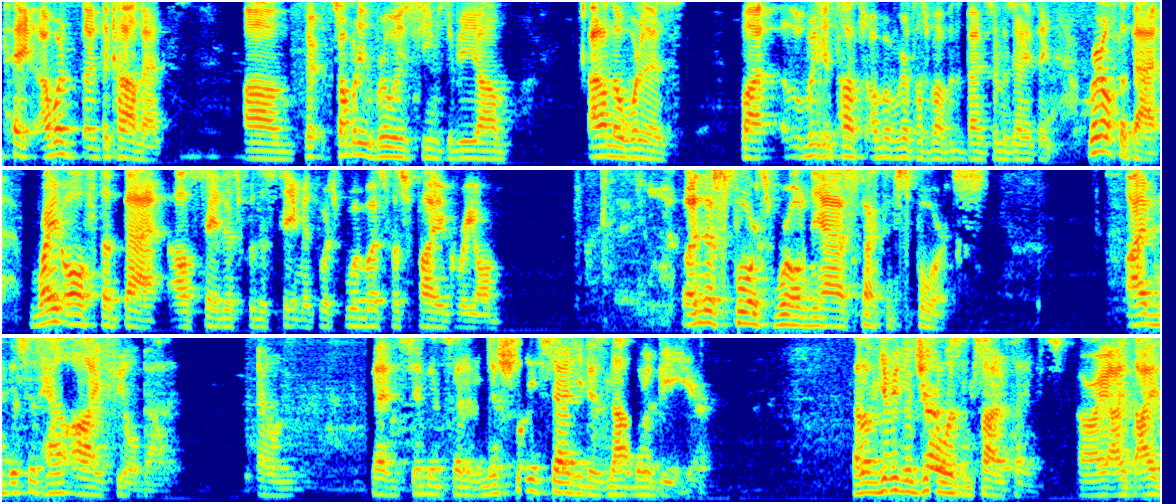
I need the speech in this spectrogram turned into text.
Take I want the, the comments. Um, there, somebody really seems to be um, I don't know what it is, but we can touch. I'm going to touch about Ben Simmons. Anything right off the bat, right off the bat, I'll say this for the statement, which most of us probably agree on. In the sports world, in the aspect of sports, I'm. This is how I feel about it. Ben Simmons said initially said he does not want to be here. And I'm giving the journalism side of things. All right, I,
